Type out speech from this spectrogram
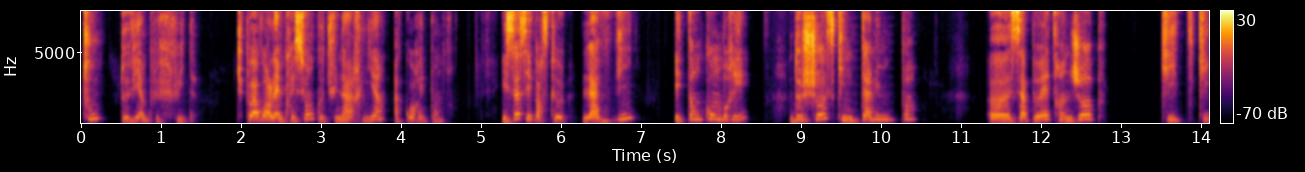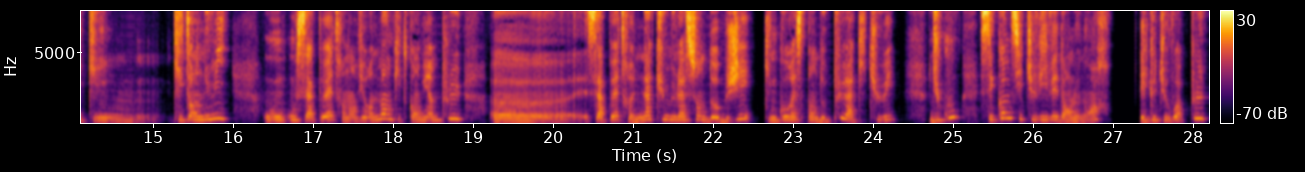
tout devient plus fluide. Tu peux avoir l'impression que tu n'as rien à quoi répondre. Et ça, c'est parce que la vie est encombrée de choses qui ne t'allument pas. Euh, ça peut être un job qui, qui, qui, qui t'ennuie, ou, ça peut être un environnement qui ne te convient plus, euh, ça peut être une accumulation d'objets qui ne correspondent plus à qui tu es. Du coup, c'est comme si tu vivais dans le noir et que tu vois plus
